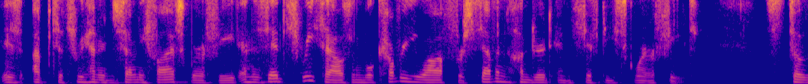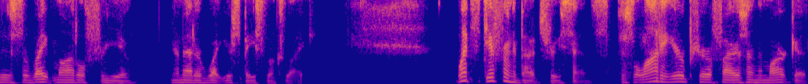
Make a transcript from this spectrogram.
is up to 375 square feet, and the Z3000 will cover you off for 750 square feet. So there's the right model for you no matter what your space looks like. What's different about TrueSense? There's a lot of air purifiers on the market.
